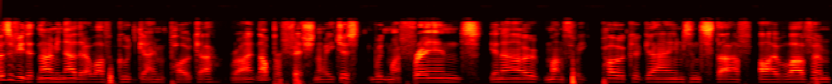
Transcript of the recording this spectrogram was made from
those of you that know me know that I love a good game of poker, right? Not professionally, just with my friends, you know, monthly poker games and stuff. I love them.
